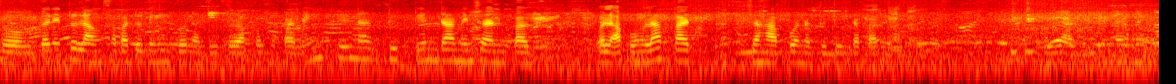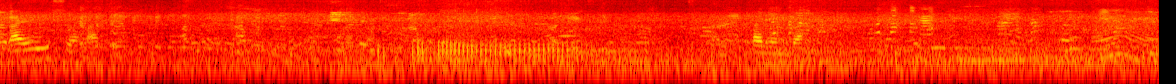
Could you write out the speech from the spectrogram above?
So, ganito lang. Sabado linggo, nandito ako sa palengke. Nagtitinda. Minsan, pag wala akong lakad, sa hapon, nagtitinda pa rin. Ayan, guys yung ating paninda. Mm.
